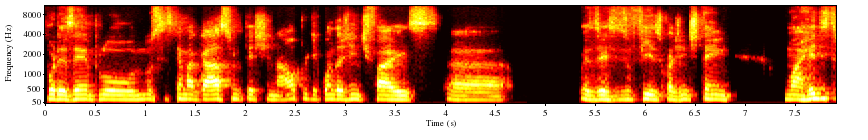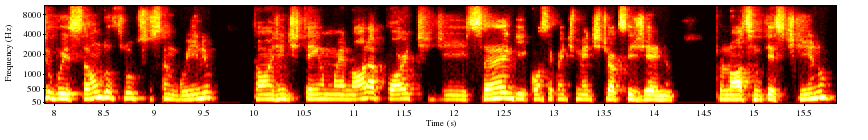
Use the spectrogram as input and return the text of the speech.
por exemplo, no sistema gastrointestinal, porque quando a gente faz uh, exercício físico, a gente tem uma redistribuição do fluxo sanguíneo, então a gente tem um menor aporte de sangue e, consequentemente, de oxigênio para o nosso intestino,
